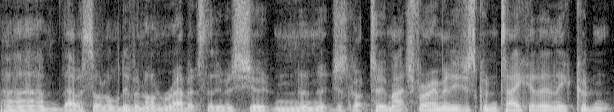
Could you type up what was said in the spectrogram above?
um, they were sort of living on rabbits that he was shooting, and it just got too much for him, and he just couldn't take it, and he couldn't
